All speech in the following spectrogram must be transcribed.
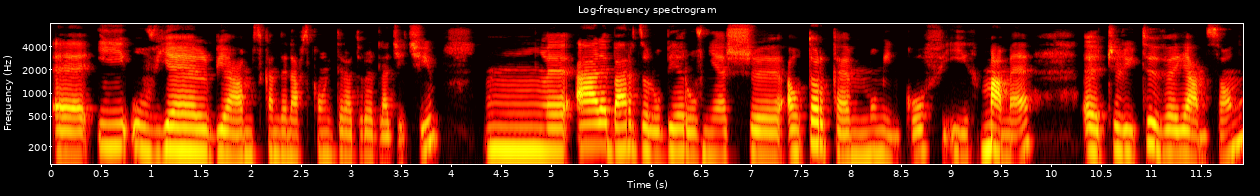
e, i uwielbiam skandynawską literaturę dla dzieci, Mm, e, ale bardzo lubię również e, autorkę muminków i ich mamę, e, czyli Tywę Jansson.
